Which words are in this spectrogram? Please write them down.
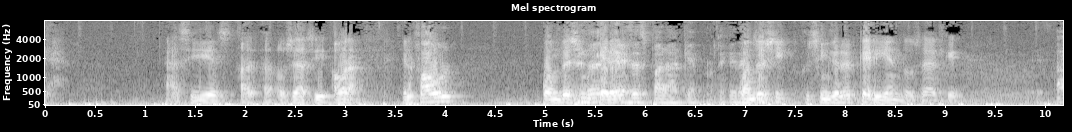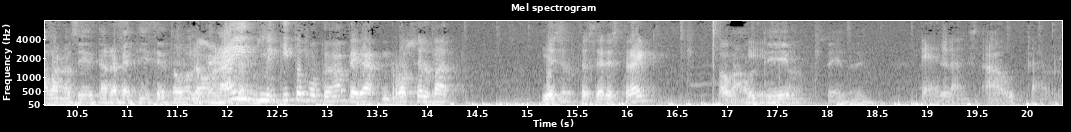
Ya. Así es, o sea, sí. Ahora, el foul, cuando es sin querer, es para que proteger cuando es sin, sin querer queriendo, o sea que. Ah, bueno, sí, te repetiste, todo No, le pegaste. ay, pues, me quito porque me va a pegar. Rosa el bat. Y es el tercer strike. Foul, foul tip, tip. ¿no? Sí, sí. Pelas, out, cabrón.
